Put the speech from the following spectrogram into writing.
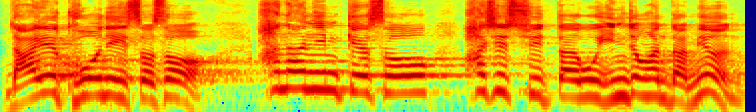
나의 구원에 있어서 하나님께서 하실 수 있다고 인정한다면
